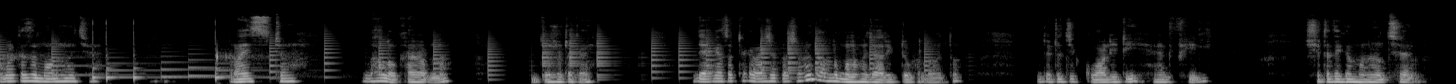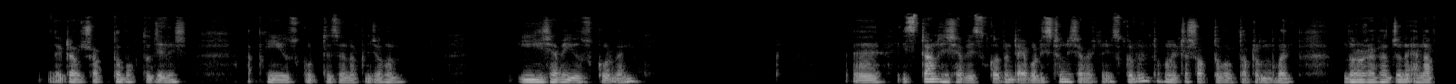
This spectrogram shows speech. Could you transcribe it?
আমার কাছে মনে হয়েছে প্রাইসটা ভালো, খারাপ না। দুশো টাকায়। যদি এক হাজার টাকার আশেপাশে হয়, তাহলে মনে হয় যে আর একটু ভালো হতো। কিন্তু এটা যে কোয়ালিটি অ্যান্ড ফিল সেটা দেখে মনে হচ্ছে একটা শক্তপোক্ত জিনিস আপনি ইউজ করতেছেন। আপনি যখন ই হিসাবে ইউজ করবেন স্ট্যান্ড হিসাবে ইউজ করবেন টাইপড স্ট্যান্ড হিসাবে আপনি ইউজ করবেন, তখন এটা শক্তপোক্ত আপনার মোবাইল ধরে রাখার জন্য এনাফ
